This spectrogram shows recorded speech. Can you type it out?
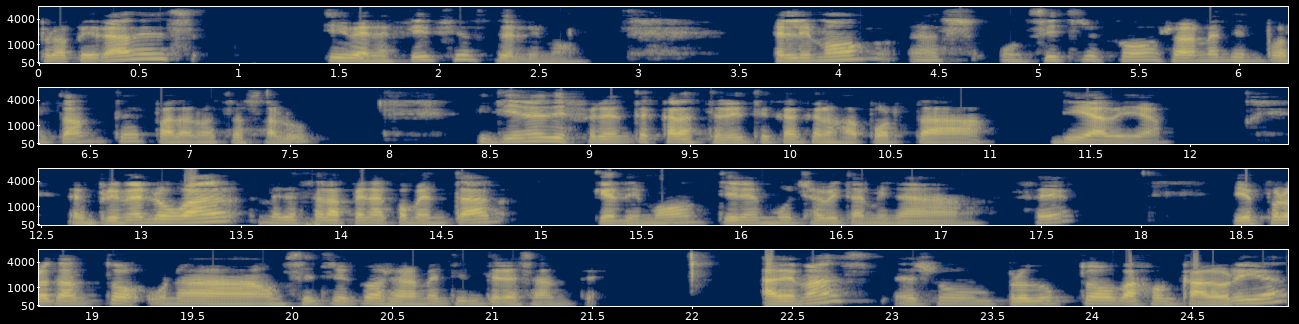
Propiedades y beneficios del limón. El limón es un cítrico realmente importante para nuestra salud y tiene diferentes características que nos aporta día a día. En primer lugar, merece la pena comentar que el limón tiene mucha vitamina C y es por lo tanto un cítrico realmente interesante. Además, es un producto bajo en calorías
